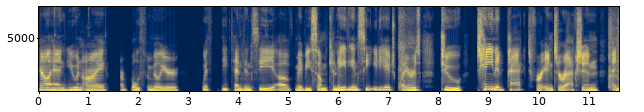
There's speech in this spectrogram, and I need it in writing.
Callahan, you and I are both familiar with the tendency of maybe some Canadian CEDH players to tainted pact for interaction and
